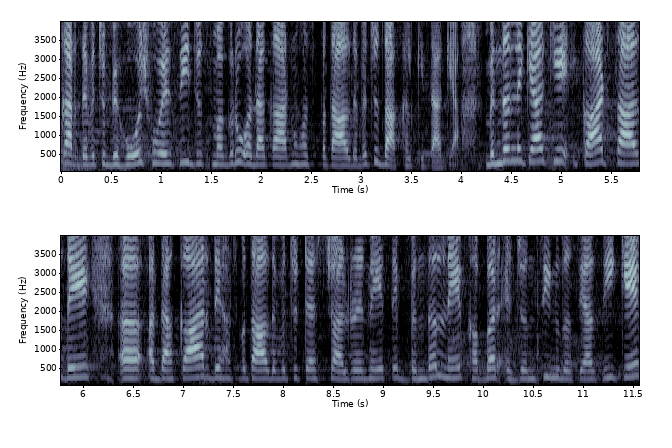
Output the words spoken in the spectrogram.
ਘਰ ਦੇ ਵਿੱਚ ਬੇਹੋਸ਼ ਹੋਏ ਸੀ ਜਿਸ ਮਗਰੋਂ ਅਦਾਕਾਰ ਨੂੰ ਹਸਪਤਾਲ ਦੇ ਵਿੱਚ ਦਾਖਲ ਕੀਤਾ ਗਿਆ। ਬਿੰਦਲ ਨੇ ਕਿਹਾ ਕਿ 61 ਸਾਲ ਦੇ ਅਦਾਕਾਰ ਦੇ ਹਸਪਤਾਲ ਦੇ ਵਿੱਚ ਟੈਸਟ ਚੱਲ ਰਹੇ ਨੇ ਤੇ ਬਿੰਦਲ ਨੇ ਖਬਰ ਏਜੰਸੀ ਨੂੰ ਦੱਸਿਆ ਸੀ ਕਿ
